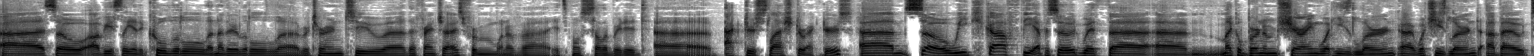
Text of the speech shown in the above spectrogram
Uh, so obviously a cool little another little uh, return to uh, the franchise from one of uh, its most celebrated uh, actors slash directors. Um, so we kick off the episode with uh, um, Michael Burnham sharing what he's learned, what she's learned about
